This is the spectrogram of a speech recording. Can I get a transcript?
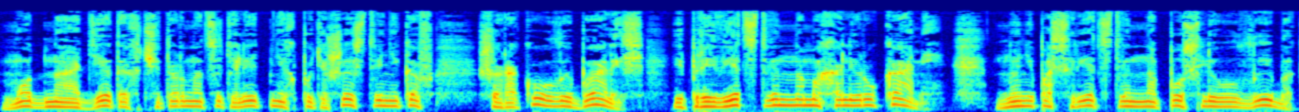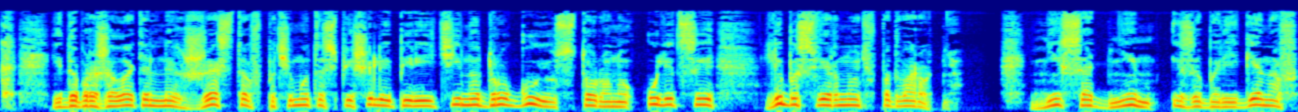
модно одетых четырнадцатилетних путешественников, широко улыбались и приветственно махали руками, но непосредственно после улыбок и доброжелательных жестов почему-то спешили перейти на другую сторону улицы либо свернуть в подворотню. Ни с одним из аборигенов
